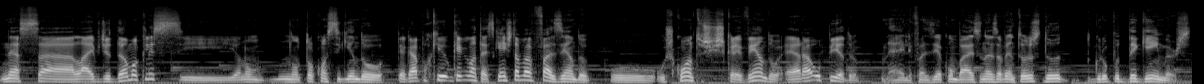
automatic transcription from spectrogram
nessa live de Damocles e eu não, não tô conseguindo pegar, porque o que, que acontece? Quem estava fazendo o, os contos, escrevendo, era o Pedro, né? Ele fazia com base nas aventuras do, grupo The Gamers.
